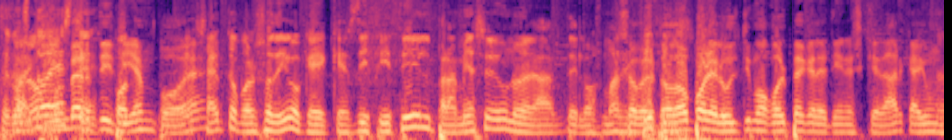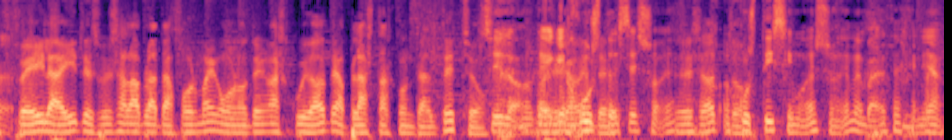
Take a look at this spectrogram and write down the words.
¿Te costó Bueno, este? invertí Por- tiempo, ¿eh? Exacto, por eso digo que, que es difícil. Para mí ha sido uno de, la- de los más Sobre difíciles. todo por el último golpe que le tienes que dar, que hay un Ah. fail ahí, te subes a la plataforma y como no tengas cuidado te aplastas contra el techo. Sí, lo, que, que justo es eso, ¿eh? Exacto. Es justísimo eso, ¿eh? Me parece genial.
